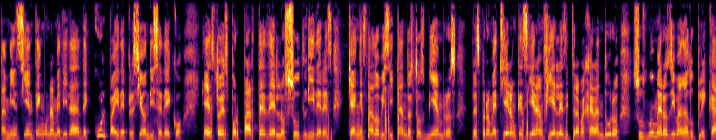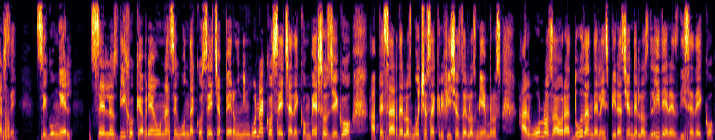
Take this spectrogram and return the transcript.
también sienten una medida de culpa y depresión, dice Deco. Esto es por parte de los sud-líderes que han estado visitando estos miembros. Les prometieron que si eran fieles y trabajaran duro, sus números iban a duplicarse. Según él, se les dijo que habría una segunda cosecha, pero ninguna cosecha de conversos llegó, a pesar de los muchos sacrificios de los miembros. Algunos ahora dudan de la inspiración de los líderes, dice Deco,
